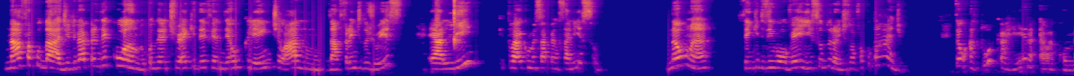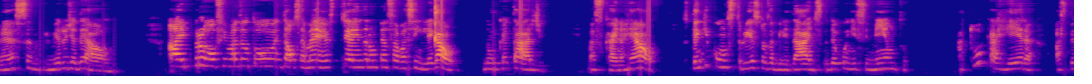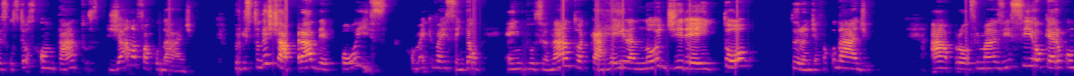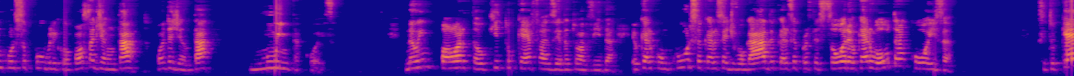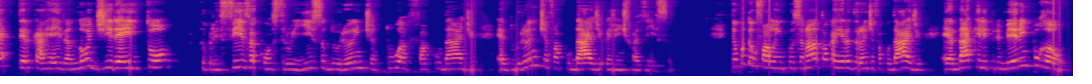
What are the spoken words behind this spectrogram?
na faculdade, ele vai aprender quando? Quando ele tiver que defender um cliente lá no, na frente do juiz? É ali que tu vai começar a pensar nisso? Não, né? Tem que desenvolver isso durante a sua faculdade. Então, a tua carreira, ela começa no primeiro dia de aula. Ai, prof, mas eu tô em tal semestre e ainda não pensava assim. Legal, nunca é tarde. Mas cai na real. Tu tem que construir as tuas habilidades, o teu conhecimento, a tua carreira, as, os teus contatos já na faculdade. Porque se tu deixar para depois, como é que vai ser? Então, é impulsionar a tua carreira no direito durante a faculdade. Ah, prof, mas e se eu quero concurso público? Eu posso adiantar? Pode adiantar muita coisa. Não importa o que tu quer fazer da tua vida. Eu quero concurso, eu quero ser advogado, eu quero ser professora, eu quero outra coisa. Se tu quer ter carreira no direito, tu precisa construir isso durante a tua faculdade. É durante a faculdade que a gente faz isso. Então, quando eu falo em impulsionar a tua carreira durante a faculdade, é dar aquele primeiro empurrão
